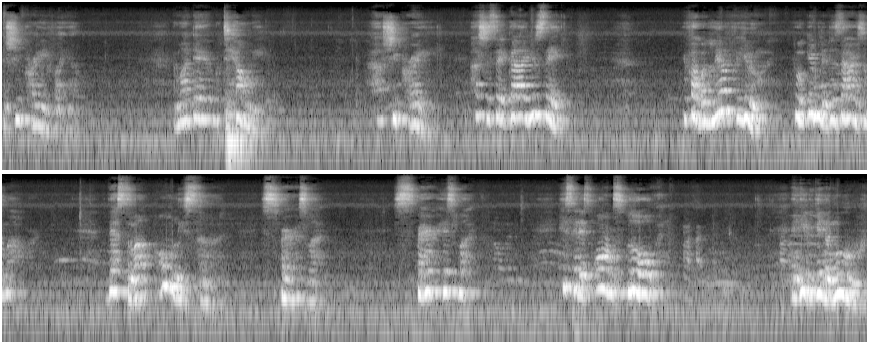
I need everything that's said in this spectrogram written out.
and she prayed for him. And my dad would tell me how she prayed. How she said, God, you said, if I would live for you, you will give me the desires of my heart. That's my only son. Spare his life. Spare his life. He said his arms flew open. And he began to move.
